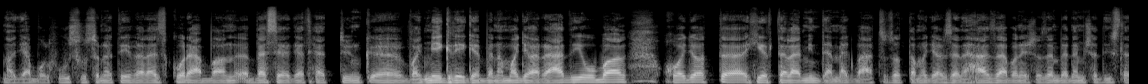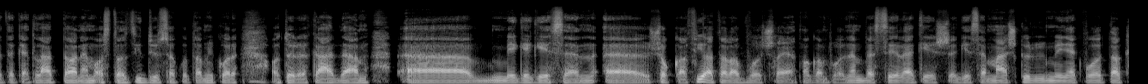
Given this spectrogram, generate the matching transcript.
nagyjából 20-25 évvel ez korábban beszélgethettünk, e, vagy még régebben a Magyar Rádióban, hogy ott e, hirtelen minden megváltozott a Magyar Zeneházában, és az ember nem is a díszleteket látta, hanem azt az időszakot, amikor a török Ádám még egészen sokkal fiatalabb volt, saját magamról nem beszélek, és egészen más körülmények volt voltak.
